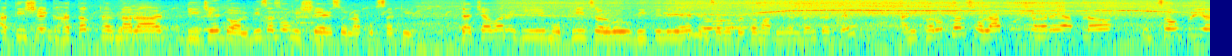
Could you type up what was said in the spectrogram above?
अतिशय घातक ठरणारा डी जे डॉल्बीचा जो विषय आहे सोलापूरसाठी त्याच्यावर ही मोठी चळवळ उभी केली आहे. त्यांचं मी प्रथम अभिनंदन करते. आणि खरोखर सोलापूर शहर हे आपलं उत्सवप्रिय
